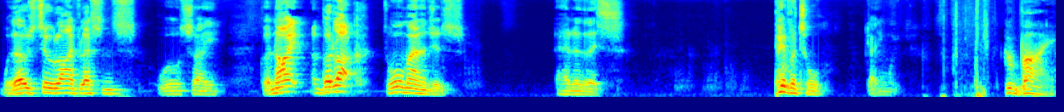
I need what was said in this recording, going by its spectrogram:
with those two life lessons, we'll say good night and good luck to all managers ahead of this pivotal game week. Goodbye.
